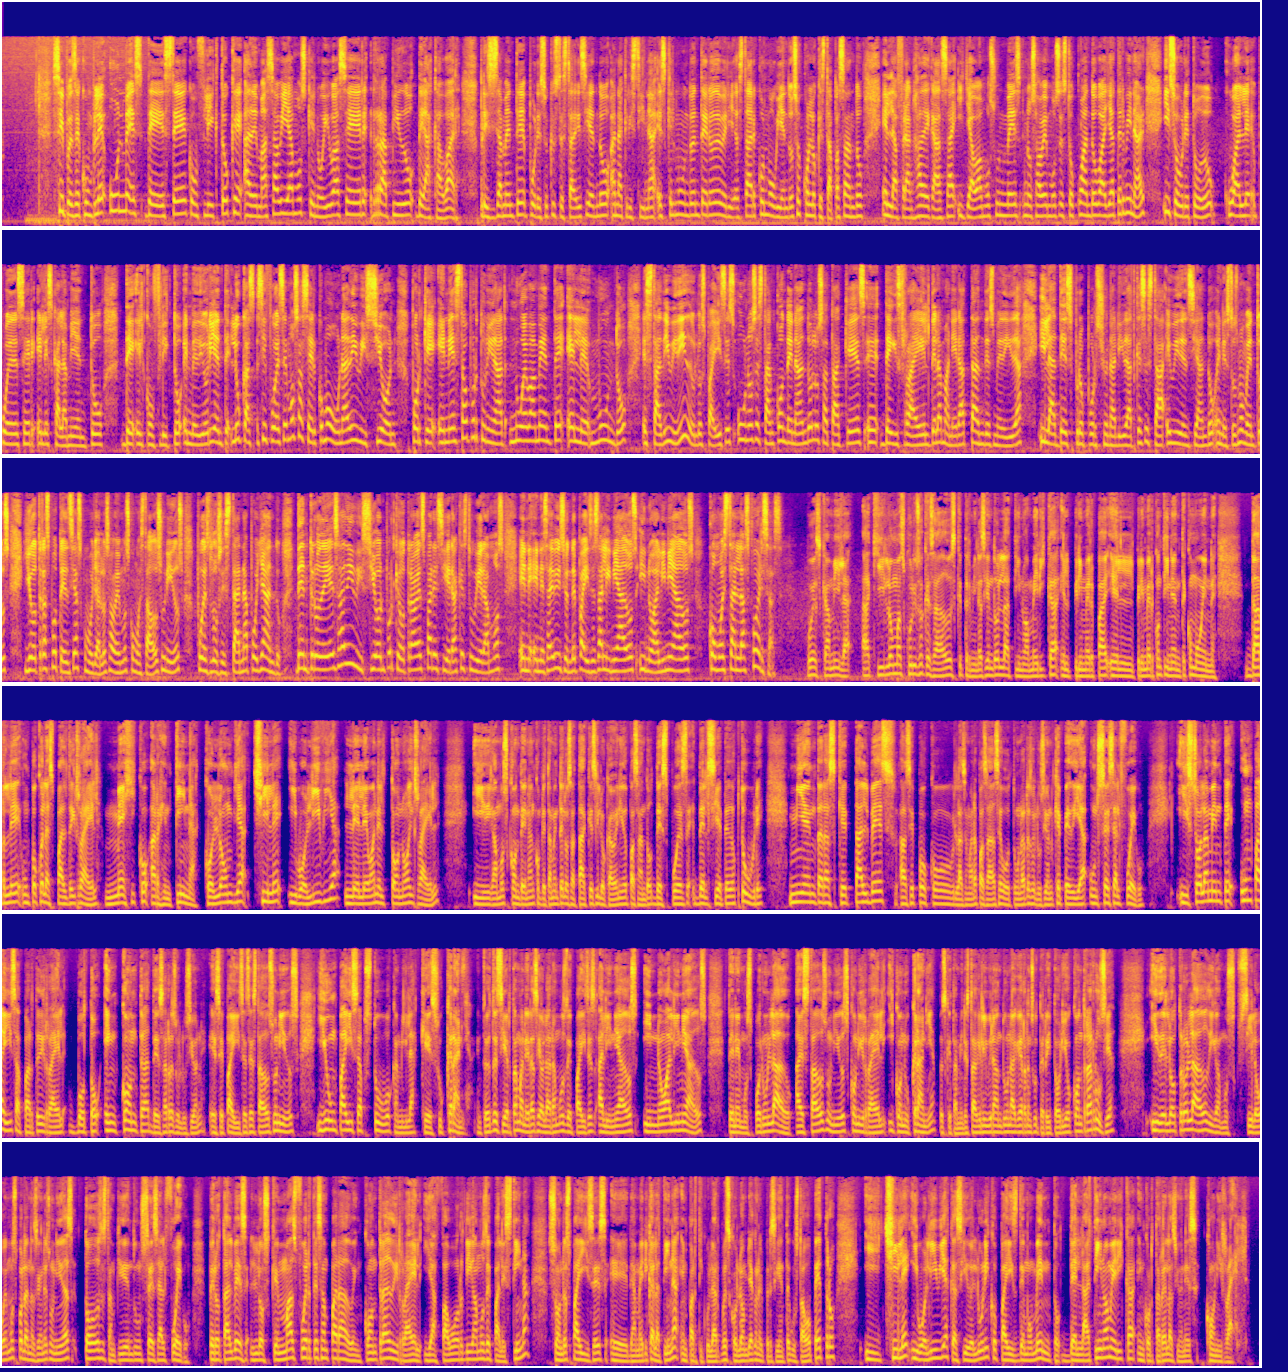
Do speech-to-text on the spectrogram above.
Sí, pues se cumple un mes de este conflicto que además sabíamos que no iba a ser rápido de acabar. Precisamente por eso que usted está diciendo, Ana Cristina, es que el mundo entero debería estar conmoviéndose con lo que está pasando en la franja de Gaza y ya vamos un mes, no sabemos esto cuándo vaya a terminar y sobre todo cuál puede ser el escalamiento del conflicto en Medio Oriente. Lucas, si fuésemos a hacer como una división, porque en esta oportunidad nuevamente el mundo está dividido, los países unos están condenando los ataques eh, de Israel de la manera tan desmedida y la desproporcionalidad que se está evidenciando en estos momentos y otras potencias, como ya lo sabemos, como Estados Unidos, pues los están apoyando. Dentro de esa división, porque otra vez pareciera que estuviéramos en, en esa división de países alineados y no alineados, ¿cómo están las fuerzas? Pues Camila, aquí lo más curioso que se ha dado es que termina siendo Latinoamérica el primer, el primer continente como en darle un poco la espalda a Israel. México, Argentina, Colombia, Chile y Bolivia le elevan el tono a Israel y, digamos, condenan completamente los ataques y lo que ha venido pasando después del 7 de octubre, mientras que tal vez hace poco, la semana pasada, se votó una resolución que pedía un cese al fuego y solamente un país, aparte de Israel, votó en contra de esa resolución. Ese país es Estados Unidos y un país se abstuvo, Camila, que es Ucrania. Entonces, de cierta manera, si habláramos de países alineados y no alineados, tenemos por un lado a Estados Unidos con Israel y con Ucrania, pues que también está librando una guerra en su territorio contra Rusia, y del otro lado, digamos, si lo vemos por las Naciones Unidas, todos están pidiendo un cese al fuego, pero tal vez los que más fuertes han parado en contra de Israel y a favor, digamos, de Palestina son los países eh, de América Latina, en particular, pues Colombia con el presidente Gustavo Petro, y Chile y Bolivia, que ha sido el único país de momento de Latinoamérica en cortar relaciones con Israel.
